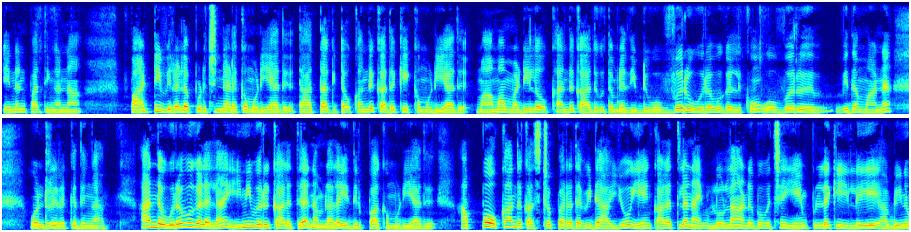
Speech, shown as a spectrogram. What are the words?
என்னன்னு பார்த்தீங்கன்னா பாட்டி விரலை பிடிச்சி நடக்க முடியாது. தாத்தா கிட்ட உட்காந்து கதை கேட்க முடியாது. மாமா மடியில் உட்காந்து காது குத்த முடியாது. இப்படி ஒவ்வொரு உறவுகளுக்கும் ஒவ்வொரு விதமான ஒன்று இருக்குதுங்க. அந்த உறவுகளெல்லாம் இனி வரும் காலத்தில் நம்மளால் எதிர்பார்க்க முடியாது. அப்போ உட்காந்து கஷ்டப்படுறதை விட ஐயோ என் காலத்தில் நான் இவ்வளோலாம் அனுபவித்தேன் என் பிள்ளைக்கு இல்லையே அப்படின்னு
